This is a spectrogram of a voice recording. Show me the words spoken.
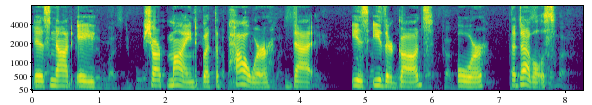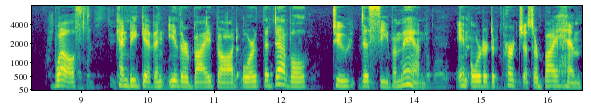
is not a sharp mind, but the power that is either God's or the devil's. Wealth can be given either by God or the devil to deceive a man in order to purchase or buy him.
